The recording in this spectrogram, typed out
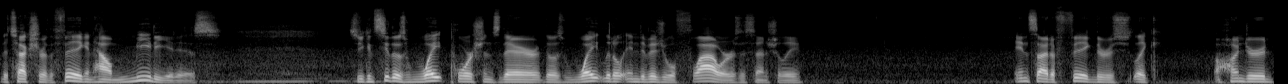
the texture of the fig and how meaty it is. So you can see those white portions there, those white little individual flowers essentially. Inside a fig, there's like 100,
